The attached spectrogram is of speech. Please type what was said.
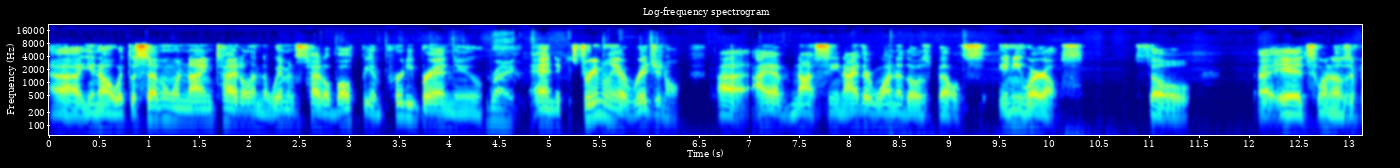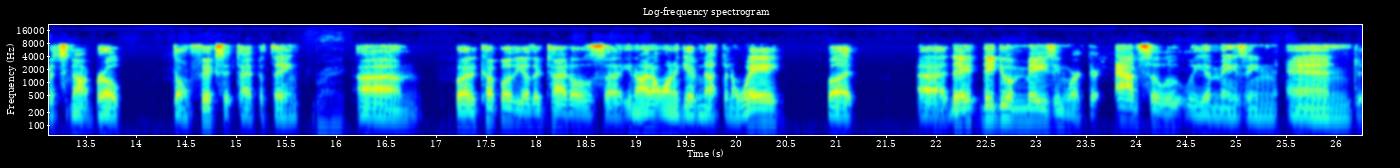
Uh, you know, with the 719 title and the women's title both being pretty brand new right. and extremely original. Uh, I have not seen either one of those belts anywhere else. So uh, it's one of those if it's not broke, don't fix it type of thing. Right. Um, but a couple of the other titles, uh, you know, I don't want to give nothing away, but uh, they they do amazing work. They're absolutely amazing, and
